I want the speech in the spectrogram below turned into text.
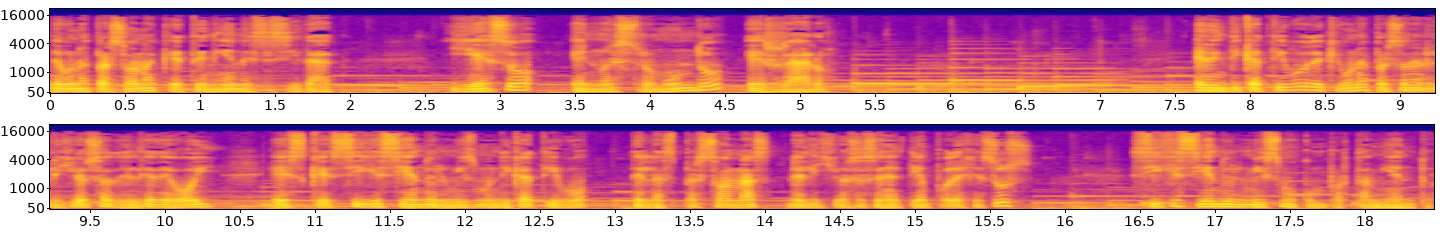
de una persona que tenía necesidad. Y eso en nuestro mundo es raro. El indicativo de que una persona religiosa del día de hoy es que sigue siendo el mismo indicativo de las personas religiosas en el tiempo de Jesús. Sigue siendo el mismo comportamiento.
